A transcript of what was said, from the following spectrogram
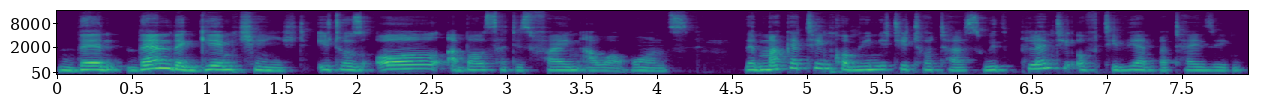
then then the game changed it was all about satisfying our wants the marketing community taught us with plenty of tv advertising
